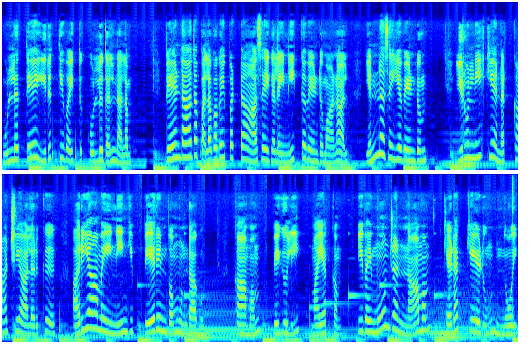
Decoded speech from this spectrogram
உள்ளத்தே இருத்தி வைத்துக் கொள்ளுதல் நலம். வேண்டாத பலவகைப்பட்ட ஆசைகளை நீக்க வேண்டுமானால் என்ன செய்ய வேண்டும்? இருள் நீக்கிய நற்காட்சியாளருக்கு அறியாமை நீங்கி பேரின்பம் உண்டாகும். காமம் வெகுளி மயக்கம் இவை மூன்றன் நாமம் கெடக்கேடும் நோய்.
